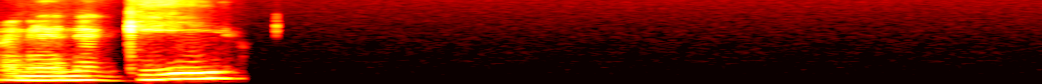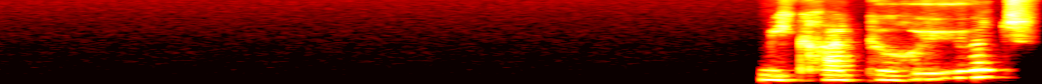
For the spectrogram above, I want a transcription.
eine Energie, mich gerade berührt,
